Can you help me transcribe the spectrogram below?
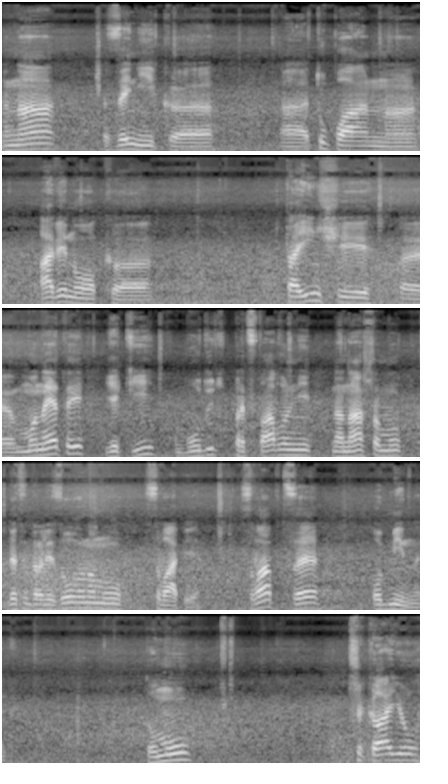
на Zenic, е, е, Тупан, Авінок е, та інші монети, які будуть представлені на нашому децентралізованому свапі. Свап це обмінник. Тому чекаю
